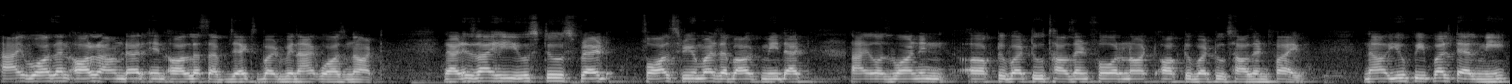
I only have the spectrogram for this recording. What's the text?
I was an all-rounder in all the subjects, but Vinayak was not. That is why he used to spread false rumors about me that I was born in October 2004, not October 2005. Now, you people tell me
